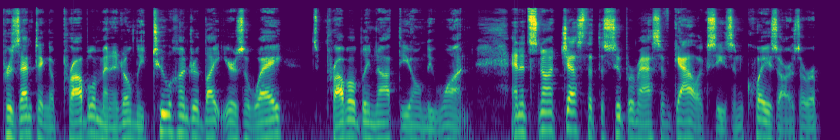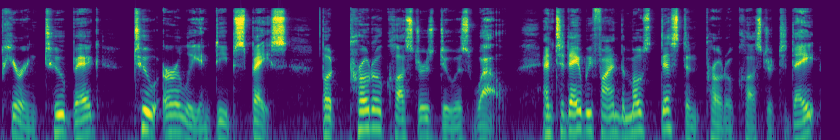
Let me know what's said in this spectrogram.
presenting a problem and at only 200 light years away, it's probably not the only one. And it's not just that the supermassive galaxies and quasars are appearing too big, too early in deep space, but protoclusters do as well. And today we find the most distant protocluster to date,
